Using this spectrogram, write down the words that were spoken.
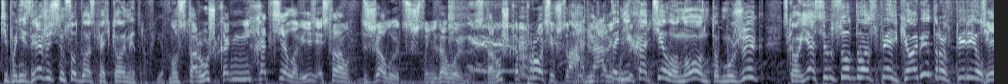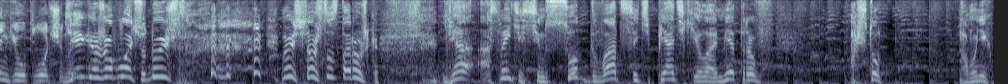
Типа не зря же 725 километров ехал? Но старушка не хотела, видите, если она жалуется, что недовольна. Старушка против, ей Она-то не хотела, но он-то мужик сказал, я 725 километров перил. Деньги уплочены. Деньги уже оплачены. Ну и что? Ну и что, что старушка? Я, а смотрите, 725 километров. А что, там у них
